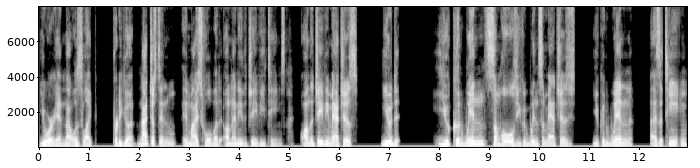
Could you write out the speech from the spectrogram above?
you were in. That was like pretty good. Not just in in my school, but on any of the JV teams. On the JV matches, you'd you could win some holes, you could win some matches, you could win as a team.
